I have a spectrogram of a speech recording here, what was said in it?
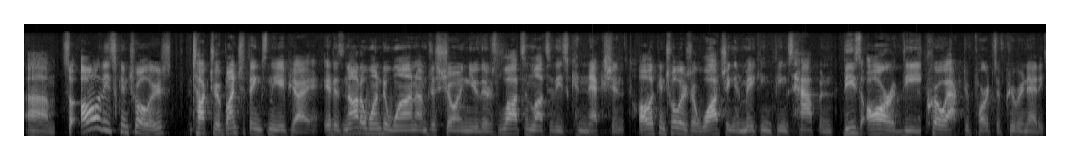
Um, so all of these controllers talk to a bunch of things in the API. It is not a one-to-one. -one. I'm just showing you there's lots and lots of these connections. All the controllers are watching and making things happen. These are the proactive parts of Kubernetes.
